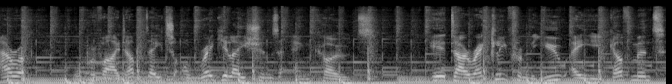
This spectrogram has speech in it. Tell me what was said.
Arup will provide updates on regulations and codes. Hear directly from the UAE government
